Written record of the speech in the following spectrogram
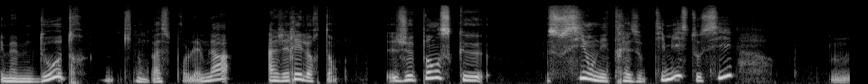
et même d'autres qui n'ont pas ce problème-là, à gérer leur temps. Je pense que si on est très optimiste aussi, euh,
